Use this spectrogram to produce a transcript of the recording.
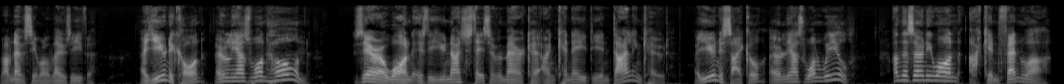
I've never seen one of those either. A unicorn only has one horn. Zero one is the United States of America and Canadian dialing code. A unicycle only has one wheel. And there's only one Akinfenwa.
